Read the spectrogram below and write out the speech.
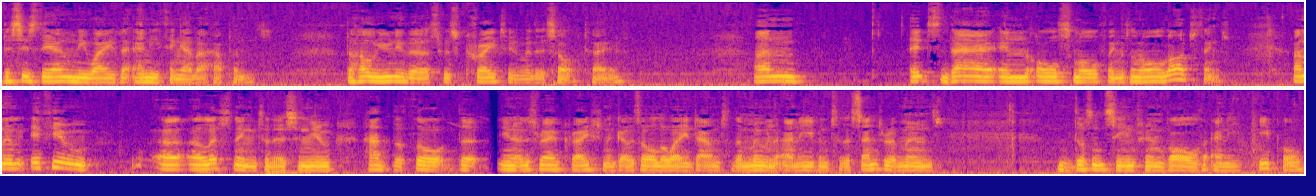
This is the only way that anything ever happens. The whole universe was created with this octave. And it's there in all small things and all large things. And if you uh, are listening to this and you had the thought that, you know, this ray of creation that goes all the way down to the moon and even to the center of moons doesn't seem to involve any people,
